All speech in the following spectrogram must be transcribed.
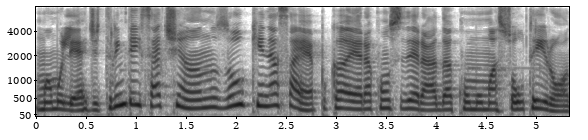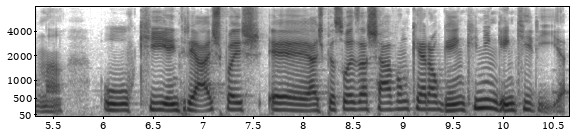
uma mulher de 37 anos, o que nessa época era considerada como uma solteirona o que, entre aspas, é, as pessoas achavam que era alguém que ninguém queria.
